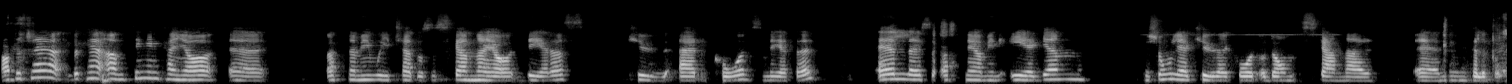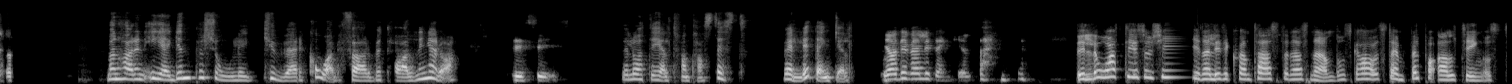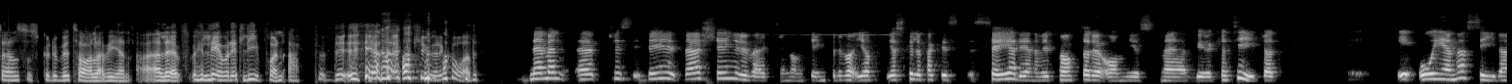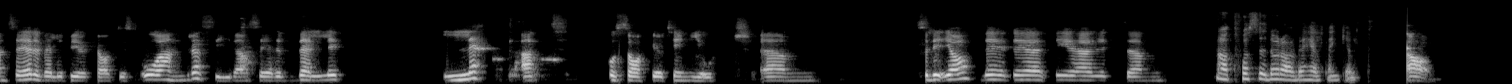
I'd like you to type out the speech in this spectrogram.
Ja, då kan jag, då kan jag antingen kan jag eh, öppnar min WeChat och så skannar jag deras QR-kod som det heter. Eller så öppnar jag min egen personliga QR-kod och de skannar eh, min telefon. Man har en egen personlig QR-kod för betalningar då? Precis. Det låter helt fantastiskt. Väldigt enkelt. Ja, det är väldigt enkelt. Det låter ju som Kina, lite kvantasternas namn. De ska ha stämpel på allting och sen så ska du betala via en, eller leva ditt liv på en app. QR-kod. Nej men eh, precis, det, där säger du verkligen någonting. För det var, jag, jag, skulle faktiskt säga det när vi pratade om just med byråkrati. För att eh, å ena sidan så är det väldigt byråkratiskt. Å andra sidan så är det väldigt lätt att få saker och ting gjort. Um, så det, ja, det, det, det är ett... Um... Ja, två sidor av det helt enkelt. Ja.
